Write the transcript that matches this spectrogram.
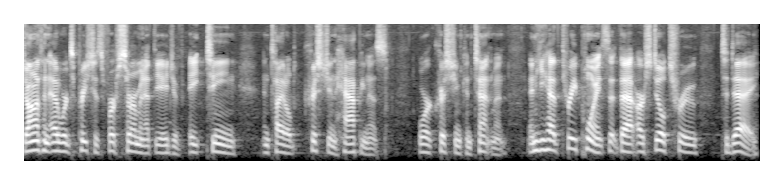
Jonathan Edwards preached his first sermon at the age of 18 entitled Christian Happiness or Christian Contentment. And he had three points that, that are still true today.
